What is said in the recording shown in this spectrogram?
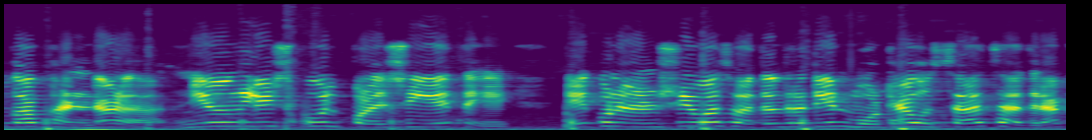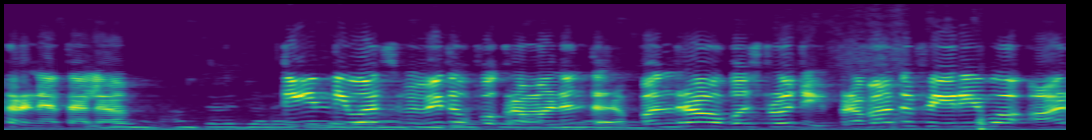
Taluka Khandala new English school Palashi येथे एकोणऐंशी व स्वातंत्र्य दिन मोठ्या उत्साहात साजरा करण्यात आला. तीन दिवस विविध उपक्रमानंतर पंधरा ऑगस्ट रोजी प्रभात फेरी व आर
